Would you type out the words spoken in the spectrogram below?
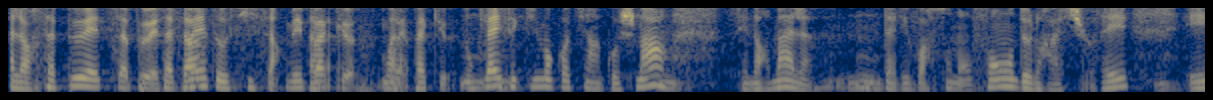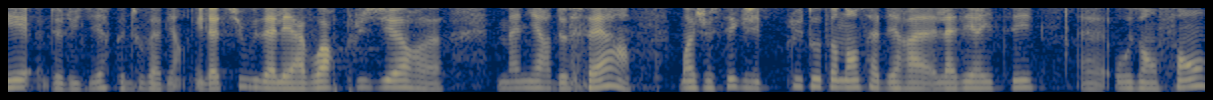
Alors ça peut être ça peut être, ça, Peut être aussi ça, mais pas que. Voilà, pas que. Donc là, effectivement, quand il y a un cauchemar, mm. c'est normal mm. d'aller voir son enfant, de le rassurer mm. et de lui dire que tout va bien. Et là-dessus, vous allez avoir plusieurs euh, manières de faire. Moi, je sais que j'ai plutôt tendance à dire la vérité euh, aux enfants,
